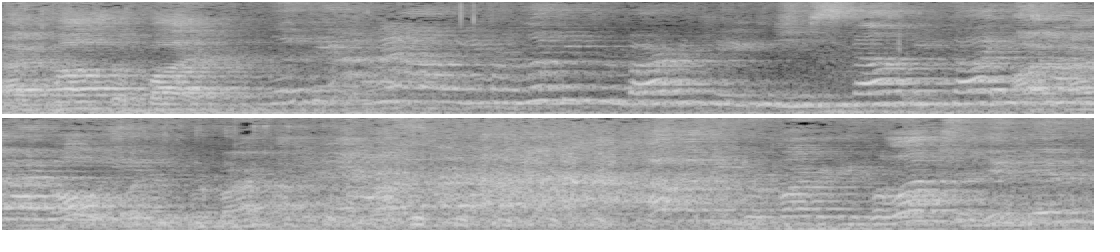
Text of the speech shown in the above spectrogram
I caused the fire. Looking, no, you were looking for barbecue because you smelled, you thought you I, smelled I, I'm always barbecue. looking for bar- I'm looking for barbecue. For lunch. Are you kidding?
